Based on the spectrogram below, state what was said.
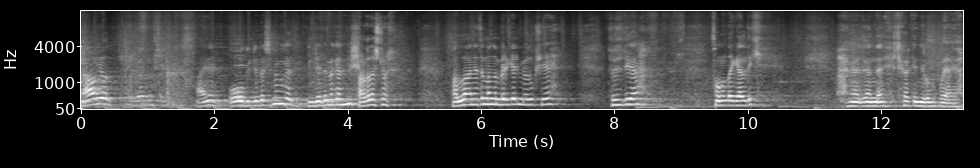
Ne yapıyorsun? Aynen. O güncelleşme mi geldi? Güncelleme gelmiş. Arkadaşlar. Vallahi ne zamandan beri gelmiyorduk şeye. Söz diyor. Sonunda geldik. Merdivenler çıkarken yorulduk bayağı ya.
